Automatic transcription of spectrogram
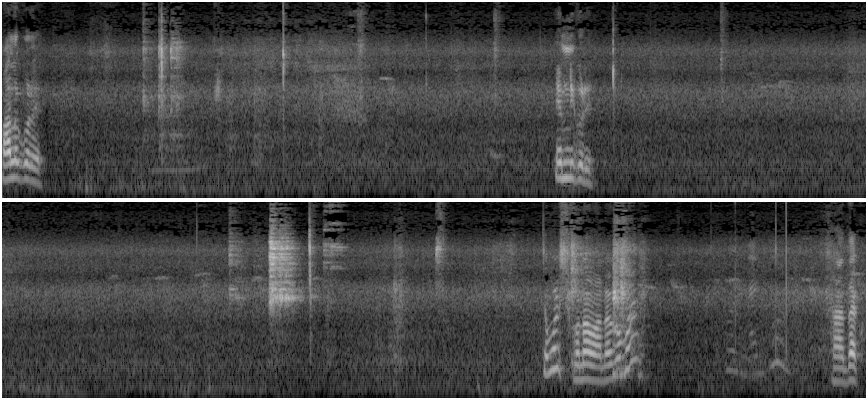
ভালো করে। এমনি করে। তোমার সোনা মানা গো মা? হ্যাঁ দেখো।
